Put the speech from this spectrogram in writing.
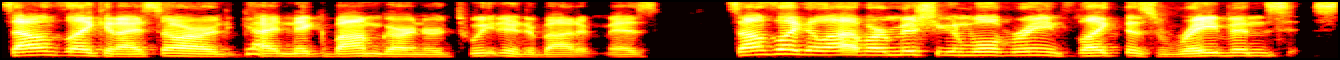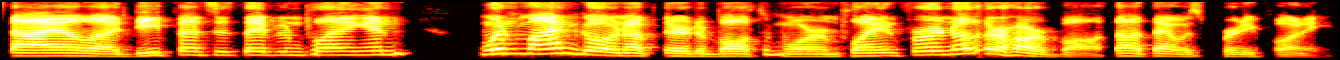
Sounds like, and I saw our guy Nick Baumgartner tweeted about it, Miz sounds like a lot of our Michigan Wolverines like this Ravens style uh, defense that they've been playing in. Wouldn't mind going up there to Baltimore and playing for another Harbaugh. Thought that was pretty funny.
